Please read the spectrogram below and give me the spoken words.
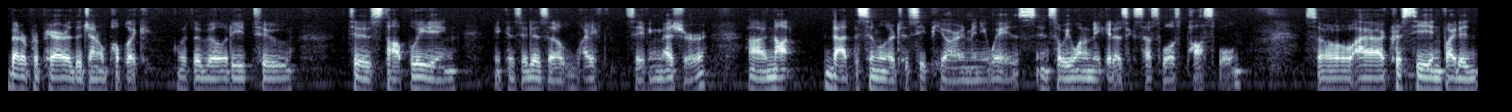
better prepare the general public with the ability to, to stop bleeding because it is a life-saving measure, uh, not that dissimilar to CPR in many ways. And so we want to make it as accessible as possible. So uh, Christy invited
